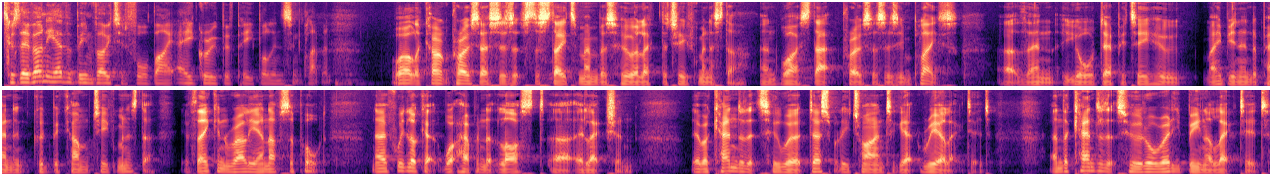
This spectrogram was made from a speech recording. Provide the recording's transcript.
because they've only ever been voted for by a group of people in St Clement. Well, the current process is it's the states members who elect the chief minister, and whilst that process is in place, uh, then your deputy, who maybe an independent could become chief minister if they can rally enough support. Now, if we look at what happened at last uh, election, there were candidates who were desperately trying to get re-elected, and the candidates who had already been elected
